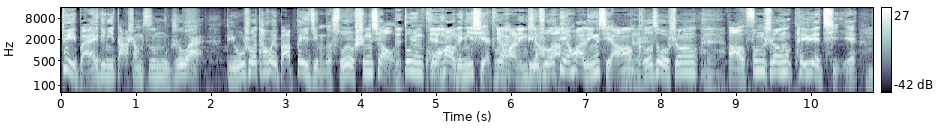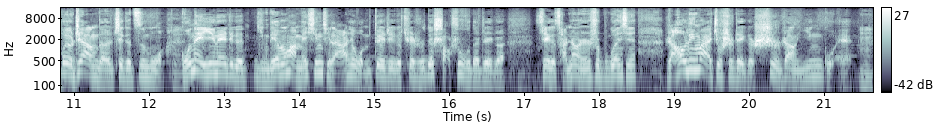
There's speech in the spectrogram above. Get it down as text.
对白给你打上字幕之外，比如说他会把背景的所有声效都用括号给你写出来，比如说啊电话铃响、咳嗽声啊、风声、配乐起，会有这样的这个字幕对。国内因为这个影碟文化没兴起来，而且我们对这个确实对少数的这个这个残障人士不关心。然后另外就是这个视障音轨，嗯，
